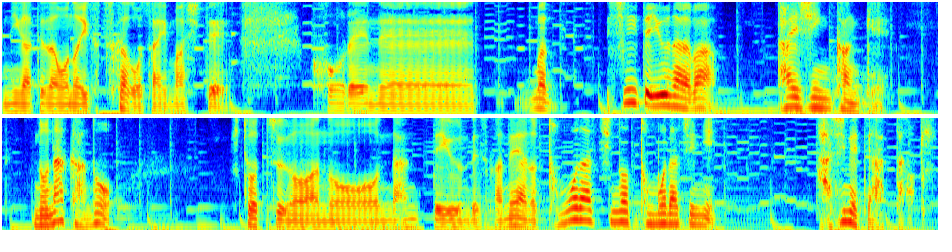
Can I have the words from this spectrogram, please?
苦手なものいくつかございまして、これね、まあ、強いて言うならば、対人関係の中の一つのあの、なんて言うんですかね、あの、友達の友達に初めて会った時。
